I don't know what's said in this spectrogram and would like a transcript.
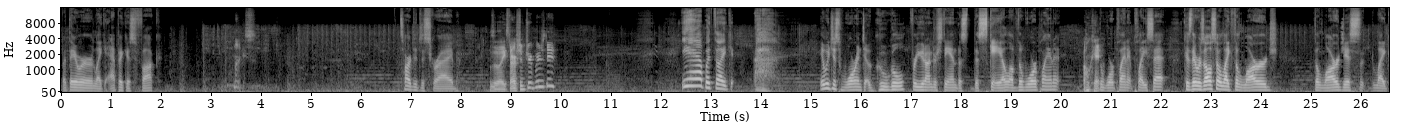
but they were like epic as fuck. Nice. It's hard to describe. Was it like Starship Troopers, dude? Yeah, but like, it would just warrant a Google for you to understand the the scale of the War Planet, Okay. the War Planet playset. Because there was also like the large, the largest like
